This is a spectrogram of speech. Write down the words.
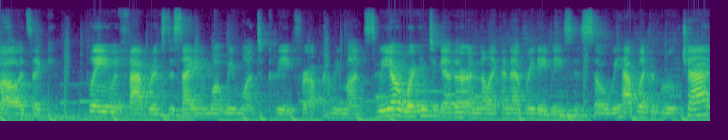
well. It's like playing with fabrics, deciding what we want to create for upcoming months. We are working together on like an everyday basis. So we have like a group chat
